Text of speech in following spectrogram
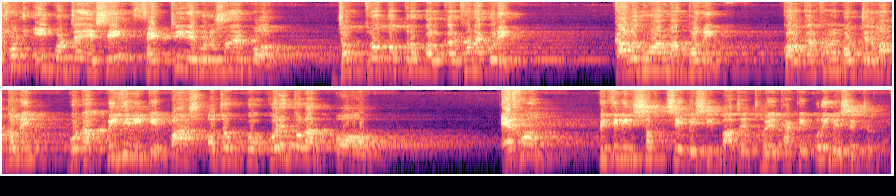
এখন এই পর্যায়ে এসে ফ্যাক্টরি রেভলিউশনের পর যত্রতত্র কলকারখানা করে কালো ধোঁয়ার মাধ্যমে কলকারখানার বর্জ্যের মাধ্যমে গোটা পৃথিবীকে বাস অযোগ্য করে তোলার পর এখন পৃথিবীর সবচেয়ে বেশি বাজেট হয়ে থাকে পরিবেশের জন্য।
